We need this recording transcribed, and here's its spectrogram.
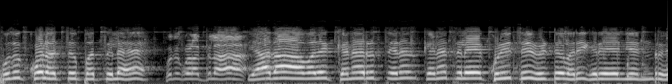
புதுக்குளத்து பத்துல புது குளத்துல ஏதாவது கிணறு கிணத்திலே குளித்து விட்டு வருகிறேன் என்று.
